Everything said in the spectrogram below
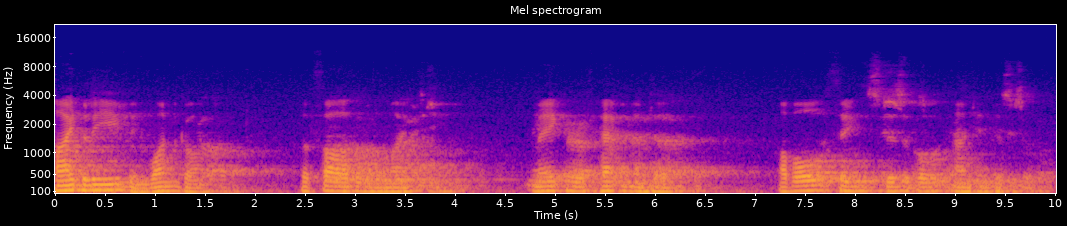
I believe in one God, the Father Almighty, maker of heaven and earth, of all things visible and invisible.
